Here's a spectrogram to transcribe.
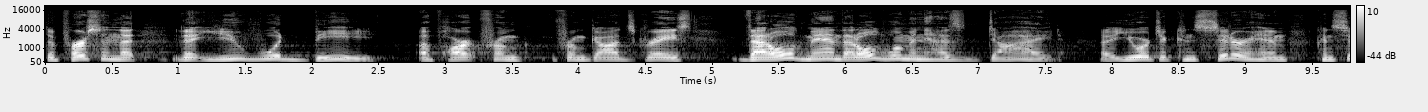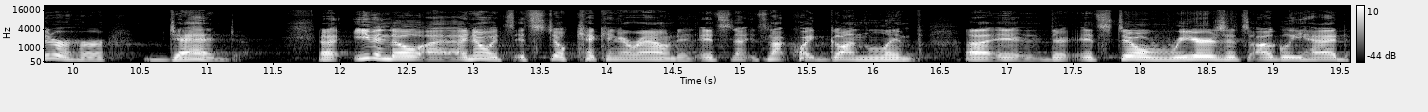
the person that, that you would be apart from, from God's grace, that old man, that old woman has died. Uh, you are to consider him, consider her dead. Uh, even though I, I, know it's, it's still kicking around, it, it's, not, it's not quite gone limp. Uh, it, there, it, still rears its ugly head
